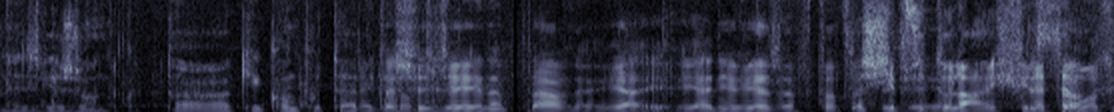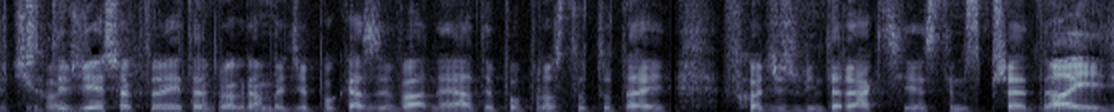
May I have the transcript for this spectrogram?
Kochane zwierzątko, taki komputerek. To dobry. się dzieje naprawdę. Ja, ja nie wierzę w to, co Coś się się dzieje. przytulałeś chwilę Wiesz temu, o co ci Czy ty chodzi. wiesz, o której ten program będzie pokazywany, a ty po prostu tutaj wchodzisz w interakcję z tym sprzętem? No i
